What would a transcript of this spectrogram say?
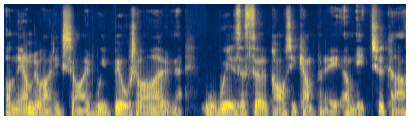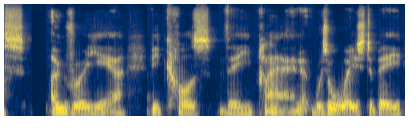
on the underwriting side, we built our own with a third party company. And it took us over a year because the plan was always to be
